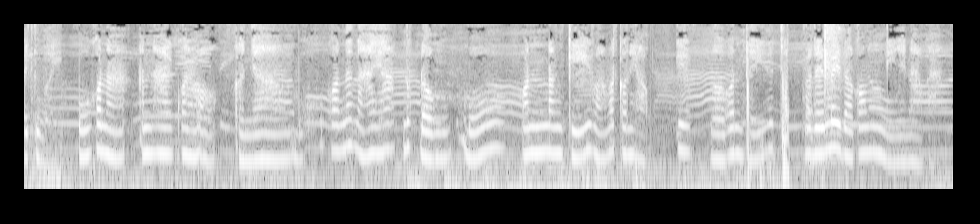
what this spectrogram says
10 tuổi. Bố con là ăn hai quan họ Ở nhà. Bố con rất là hay hát. Lúc đầu bố con đăng ký và bắt con đi học. Tiếp rồi con thấy thích. Và đến bây giờ con nghỉ ngày nào cả.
